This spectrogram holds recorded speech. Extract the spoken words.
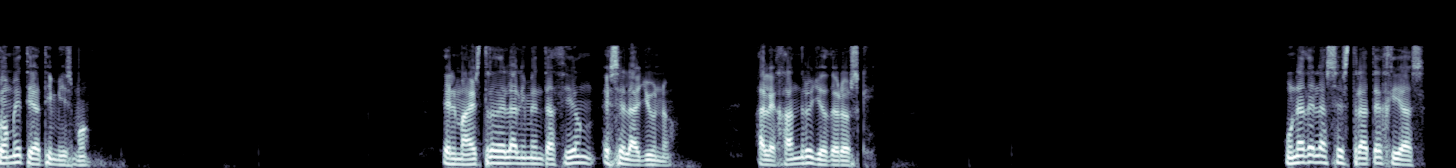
Cómete a ti mismo. El maestro de la alimentación es el ayuno. Alejandro Jodorowsky. Una de las estrategias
